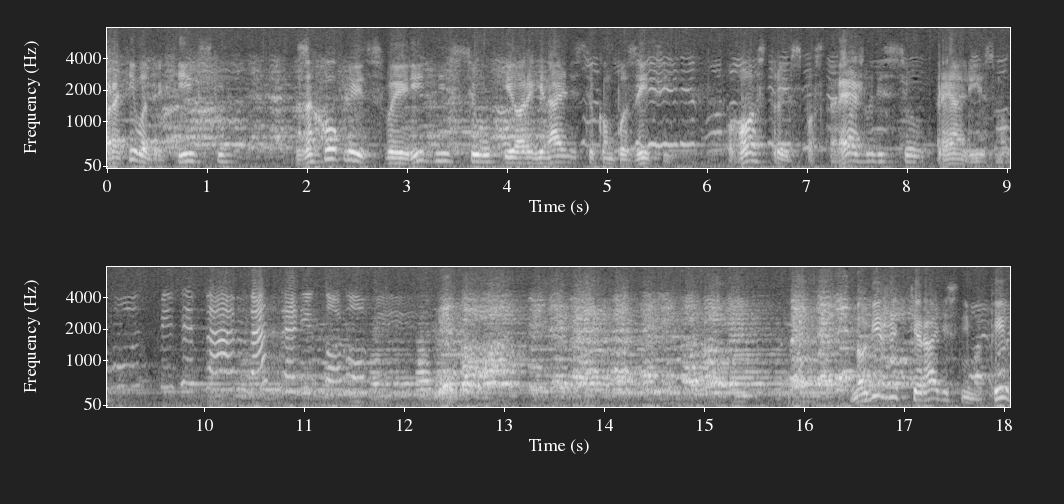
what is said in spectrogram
братів Одрихівських захоплюють своєрідністю і оригінальністю композицій, гострою спостережливістю реалізмом. Нові радісні мотиви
